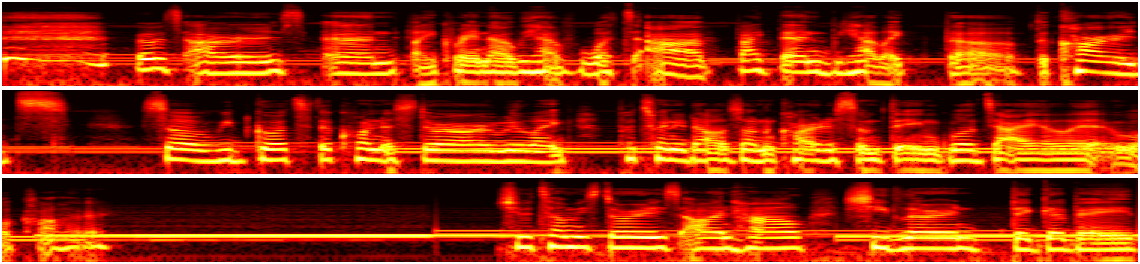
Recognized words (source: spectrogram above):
it was ours and like right now we have whatsapp. Back then we had like the the cards. So we'd go to the corner store and we like put $20 on a card or something. We'll dial it and we'll call her she would tell me stories on how she learned the gabe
